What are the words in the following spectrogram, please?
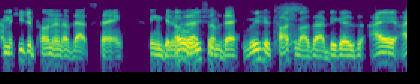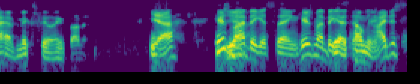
I'm a huge opponent of that saying. We can get into Oh, we that should- someday. We should talk about that because I I have mixed feelings on it. Yeah. Here's my biggest thing. Here's my biggest yeah, tell thing. me. I just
